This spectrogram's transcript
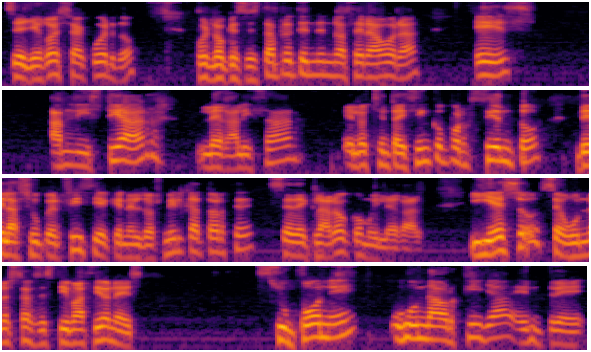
se llegó a ese acuerdo, pues lo que se está pretendiendo hacer ahora es amnistiar, legalizar el 85% de la superficie que en el 2014 se declaró como ilegal. Y eso, según nuestras estimaciones, supone una horquilla entre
